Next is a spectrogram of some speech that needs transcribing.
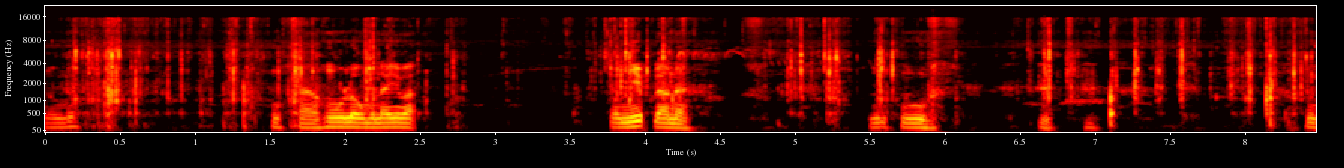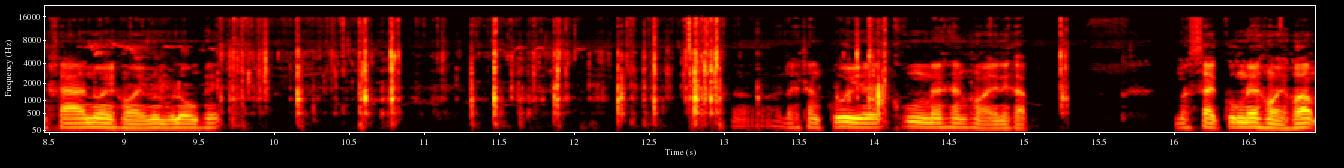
ลงดูหาหูลงมาได้ปะมันยิบแล้วนะยิ บหูมันคาหน่วยหอยมันลงเพี่ได้ทั้งกุ้ยได้กุ้งได้ทั้งหอยนะครับ มาใส่กุ้งได้หอยพร้อม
